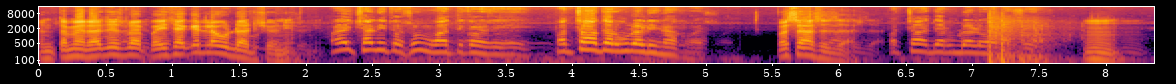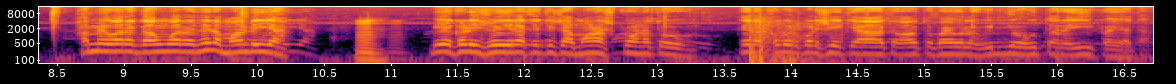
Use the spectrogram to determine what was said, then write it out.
અને તમે રાજેશભાઈ પૈસા કેટલા ઉડાડશો ને? પૈસાની તો શું વાત કરો છો? પચાસ હજાર ઉડાડી નાખવા પચાસ હજાર. પચાસ હજાર ઉડાડવાના છે. હમ. સામે વાળા ગામ વાળા નહીં માંડૈયા બે ઘડી જોઈ રાખે કે આ માણસ કોણ હતો તેને ખબર પડશે કે આ તો આવતો ભાઈ ઓલા વીડિયો ઉતારે એ ભાઈ હતા.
